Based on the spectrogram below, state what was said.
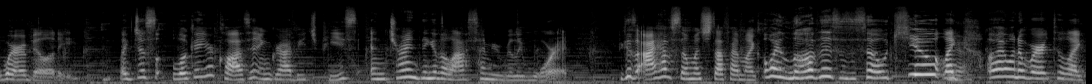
wearability. Like just look at your closet and grab each piece and try and think of the last time you really wore it. Because I have so much stuff I'm like, oh I love this, this is so cute. Like, Yeah. oh I want to wear it to like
